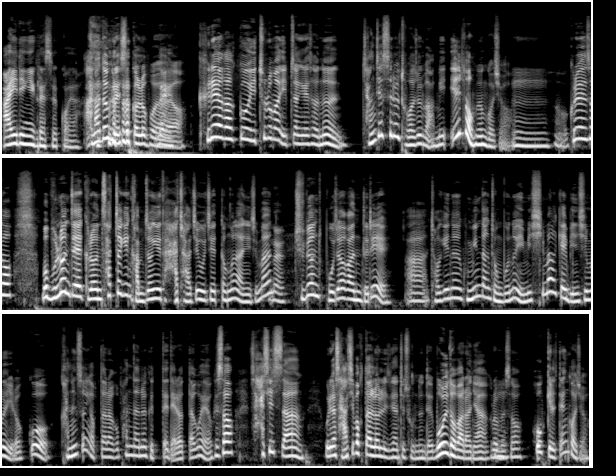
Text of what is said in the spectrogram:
아이링이 그랬을 거야. 아마도 그랬을 걸로 네. 보여요. 그래갖고 이 트루만 입장에서는 장제스를 도와줄 마음이 1도 없는 거죠. 음. 어, 그래서 뭐 물론 이제 그런 사적인 감정이 다 좌지우지했던 건 아니지만 네. 주변 보좌관들이 아 저기는 국민당 정부는 이미 심하게 민심을 잃었고 가능성이 없다라고 판단을 그때 내렸다고 해요. 그래서 사실상 우리가 40억 달러를 니한테 줬는데 뭘 더 바라냐 그러면서 호흡기를 뗀 거죠.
